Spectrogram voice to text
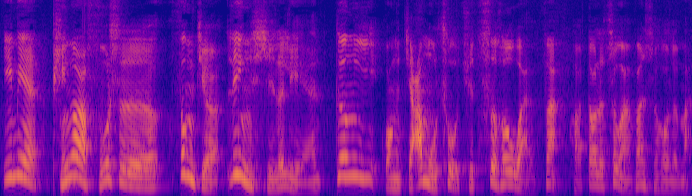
一面平儿服侍凤姐儿另洗了脸，更衣往贾母处去伺候晚饭。好，到了吃晚饭时候了嘛。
